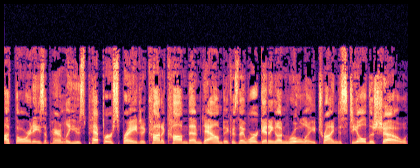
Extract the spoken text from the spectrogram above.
Authorities apparently used pepper spray to kind of calm them down because they were getting unruly, trying to steal the show.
